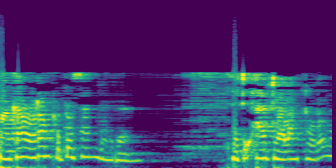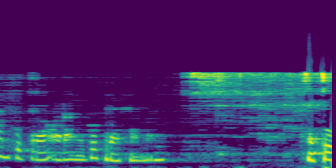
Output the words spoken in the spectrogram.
Maka orang butuh sandaran. Jadi adalah dorongan fitrah orang itu beragama. Jadi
